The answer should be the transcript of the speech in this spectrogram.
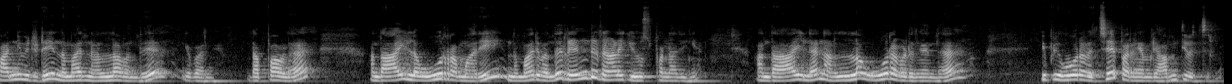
பண்ணி விட்டுட்டு இந்த மாதிரி நல்லா வந்து இங்கே பாருங்கள் டப்பாவில் அந்த ஆயிலில் ஊறுற மாதிரி இந்த மாதிரி வந்து ரெண்டு நாளைக்கு யூஸ் பண்ணாதீங்க. அந்த ஆயிலை நல்லா ஊற விடுங்க இந்த. இப்படி ஊற வச்சு பாருங்கள் இப்படி அமுத்தி வச்சுருங்க.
